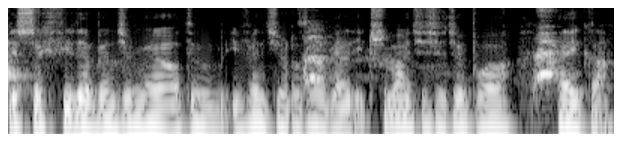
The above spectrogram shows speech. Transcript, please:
jeszcze chwilę będziemy o tym evencie rozmawiali. Trzymajcie się ciepło. Hejka.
